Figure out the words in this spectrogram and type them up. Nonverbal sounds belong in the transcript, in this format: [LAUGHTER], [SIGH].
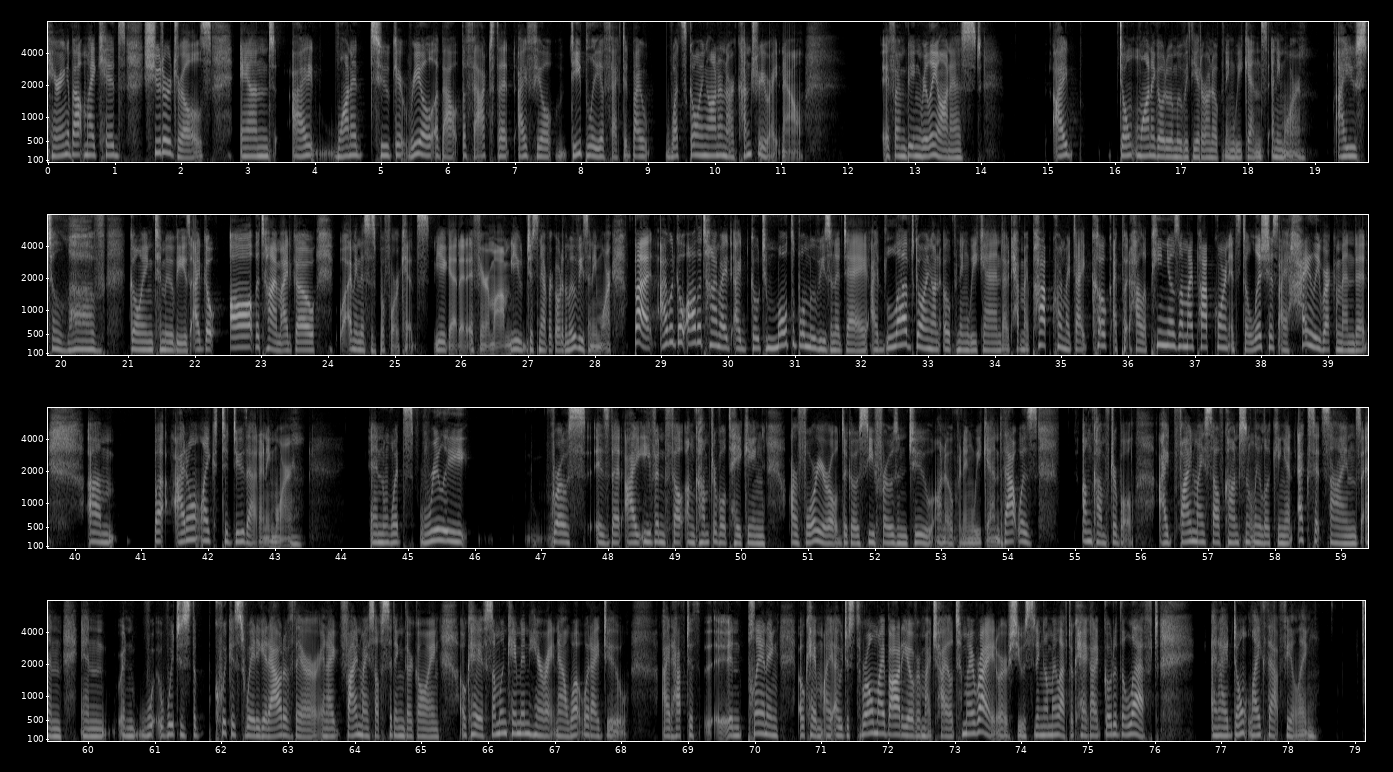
hearing about my kids' shooter drills. And I wanted to get real about the fact that I feel deeply affected by what's going on in our country right now. If I'm being really honest, I don't want to go to a movie theater on opening weekends anymore. I used to love going to movies. I'd go all the time. I'd go, well, I mean, this is before kids. You get it. If you're a mom, you just never go to the movies anymore. But I would go all the time. I'd, I'd go to multiple movies in a day. I loved going on opening weekend. I'd have my popcorn, my Diet Coke. I put jalapenos on my popcorn. It's delicious. I highly recommend it. Um, but I don't like to do that anymore. And what's really gross is that I even felt uncomfortable taking our four year old to go see Frozen 2 on opening weekend. That was uncomfortable. I find myself constantly looking at exit signs and and and w- which is the quickest way to get out of there. And I find myself sitting there going, okay, if someone came in here right now, what would I do? I'd have to, in planning, okay, I, I would just throw my body over my child to my right, or if she was sitting on my left, okay, I got to go to the left. And I don't like that feeling.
